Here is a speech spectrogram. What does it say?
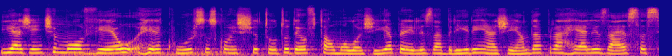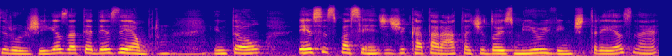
e a gente moveu recursos com o Instituto de Oftalmologia para eles abrirem agenda para realizar essas cirurgias até dezembro. Uhum. Então, esses pacientes de catarata de 2023, né,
